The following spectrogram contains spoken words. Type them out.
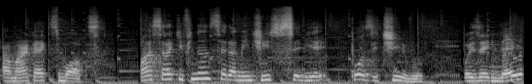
à marca Xbox. Mas será que financeiramente isso seria positivo? pois a ideia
